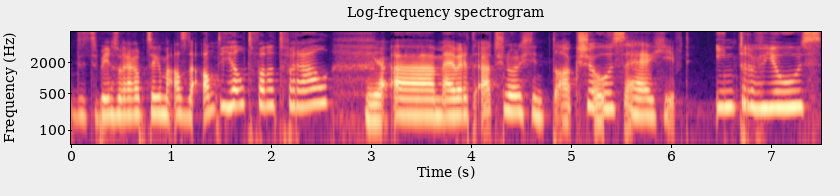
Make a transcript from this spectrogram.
dit is weer zo raar om te zeggen, maar als de antiheld van het verhaal. Ja. Um, hij werd uitgenodigd in talkshows. Hij geeft interviews.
